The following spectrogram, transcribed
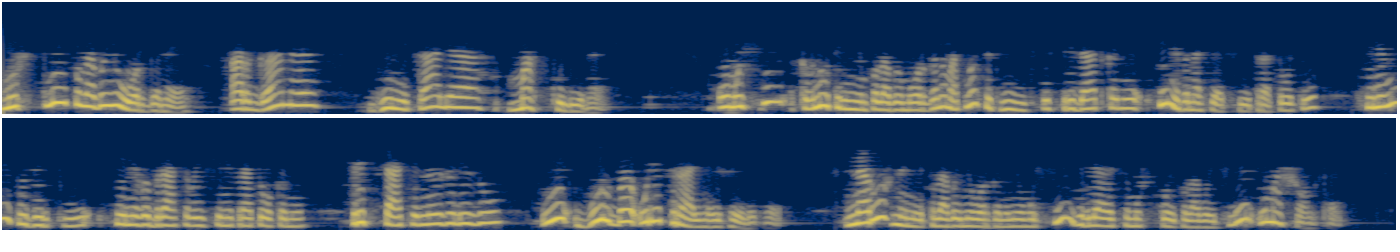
Мужские половые органы. Органа гениталия маскулина. У мужчин к внутренним половым органам относят яички с придатками, семявыносящие протоки, семенные пузырьки с семявыбрасывающими протоками, предстательную железу и бульбоуретральные железы. Наружными половыми органами у мужчин являются мужской половой член и мошонка.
